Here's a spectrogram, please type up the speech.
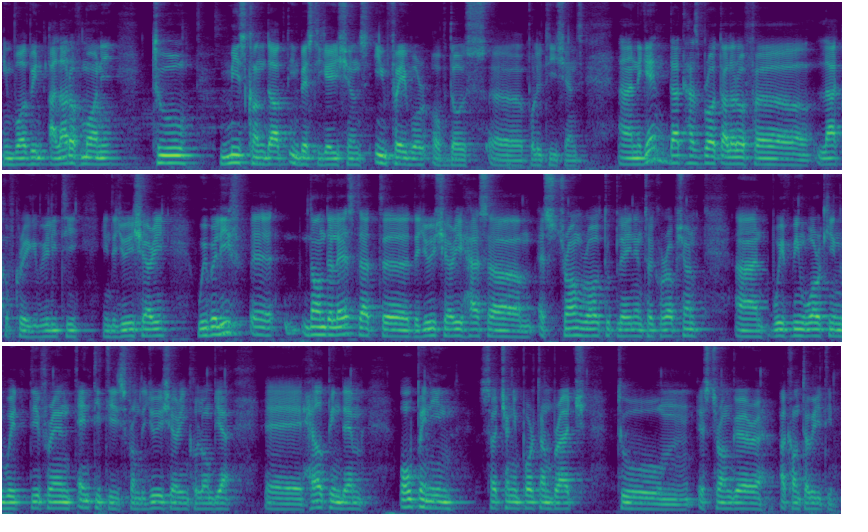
involving a lot of money to misconduct investigations in favor of those uh, politicians. And again, that has brought a lot of uh, lack of credibility in the judiciary. We believe, uh, nonetheless, that uh, the judiciary has um, a strong role to play in anti corruption. And we've been working with different entities from the judiciary in Colombia, uh, helping them opening such an important branch to um, a stronger accountability.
